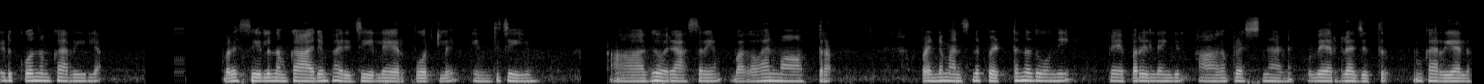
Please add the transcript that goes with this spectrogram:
എടുക്കുമോ നമുക്കറിയില്ല. ബ്രസീലിൽ നമുക്ക് ആരും പരിചയമില്ല എയർപോർട്ടിൽ എന്ത് ചെയ്യും? ആകെ ഒരാശ്രയം. ഭഗവാൻ മാത്രം. അപ്പോൾ എന്റെ മനസ്സിന് പെട്ടെന്ന് തോന്നി പേപ്പർ ഇല്ലെങ്കിൽ ആകെ പ്രശ്നമാണ് വേറെ രാജ്യത്ത് നമുക്കറിയാലോ.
